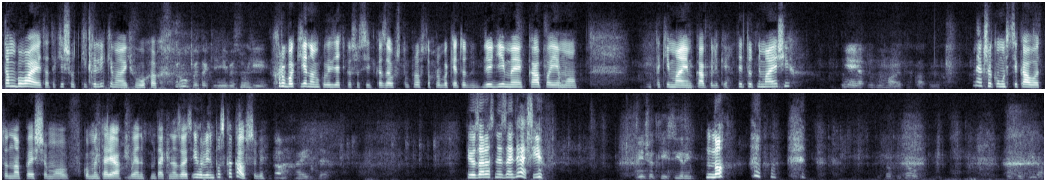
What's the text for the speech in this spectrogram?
Там бувають а такі швидкі каліки мають в вухах. трупи такі ніби сухі. Хрубаки нам, коли дядько сусід казав, що просто хрубаки. То тоді ми капаємо, такі маємо капельки. Ти тут не маєш їх? Ні, я тут не маю тих капелюк. Ну, Якщо комусь цікаво, то напишемо в коментарях, бо я не пам'ятаю, як він називається. Ігор, він поскакав собі. Та хай йде. Ти його зараз не знайдеш, Ігор. Він ще такий сірий. Ну. Пішов, пішов. Посухіла?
